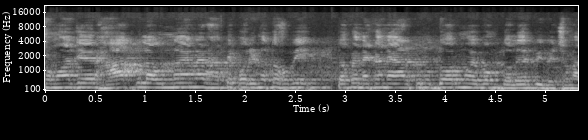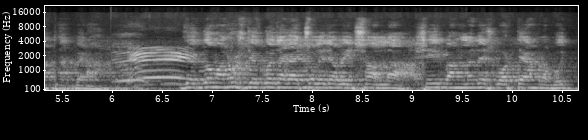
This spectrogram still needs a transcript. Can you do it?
সমাজের হাতগুলা উন্নয়নের হাতে পরিণত হবে, তখন এখানে আর কোনো ধর্ম এবং দলের বিবেচনা থাকবে না। যোগ্য মানুষ যোগ্য জায়গায় চলে যাবে ইনশাআল্লাহ সেই বাংলাদেশ গড়তে আমরা বৈধ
